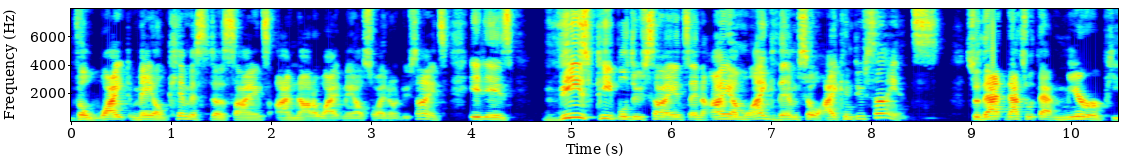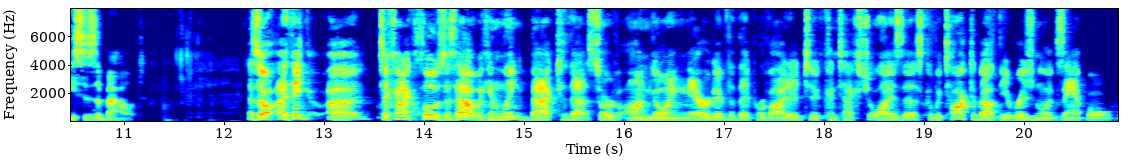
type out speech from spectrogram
the white male chemist does science. I'm not a white male, so I don't do science. It is these people do science and I am like them, so I can do science. So that that's what that mirror piece is about. And so I think uh, to kind of close this out, we can link back to that sort of ongoing narrative that they provided to contextualize this. Because we talked about the original example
